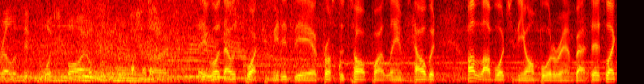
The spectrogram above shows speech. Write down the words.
relative to what you buy off the board. So Tell you what, that was quite committed there across the top by Liam Talbot. I love watching the onboard around Bathurst. Like,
